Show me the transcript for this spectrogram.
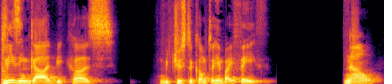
pleasing God because we choose to come to Him by faith. Now,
